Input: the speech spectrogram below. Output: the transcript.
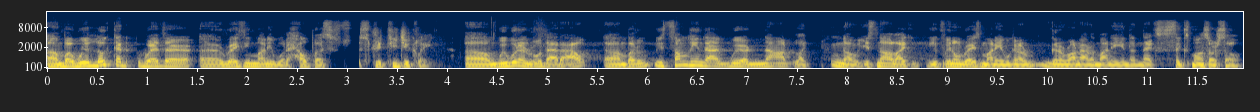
Um, but we looked at whether uh, raising money would help us strategically. Um, we wouldn't rule that out, um, but it's something that we're not like, you know, it's not like if we don't raise money, we're gonna gonna run out of money in the next six months or so.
